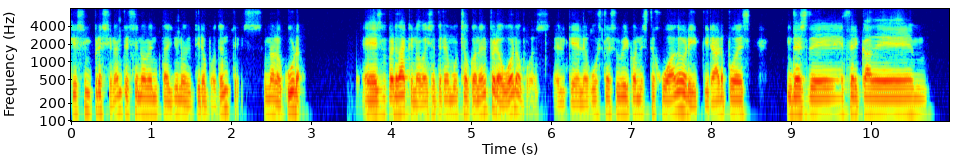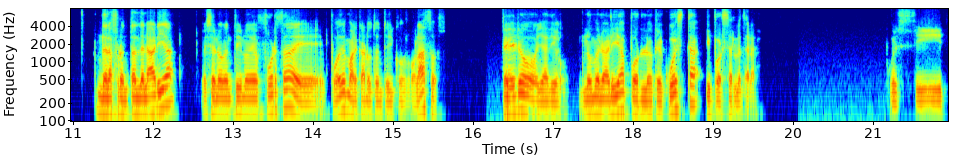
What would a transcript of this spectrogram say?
que es impresionante ese 91 de tiro potente, es una locura. Es verdad que no vais a tener mucho con él, pero bueno, pues el que le guste subir con este jugador y tirar pues desde cerca de, la frontal del área, ese 91 de fuerza eh, puede marcar auténticos golazos. Pero ya digo, no me lo haría por lo que cuesta y por ser lateral. Pues sí,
